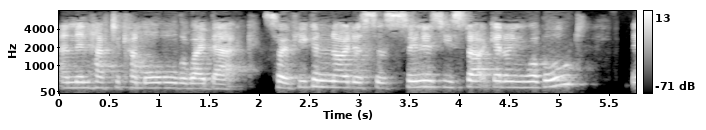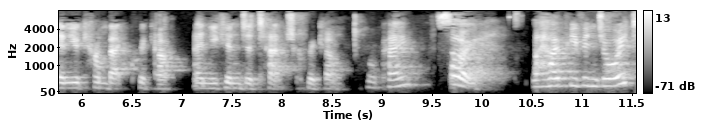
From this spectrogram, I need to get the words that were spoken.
and then have to come all the way back. So if you can notice as soon as you start getting wobbled, then you come back quicker and you can detach quicker. Okay? So I hope you've enjoyed.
